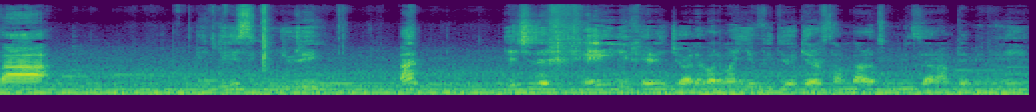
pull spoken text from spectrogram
و انگلیس اینجوری. بعد یه چیز خیلی خیلی جالب حالا من یه ویدیو گرفتم براتون می‌ذارم ببینید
